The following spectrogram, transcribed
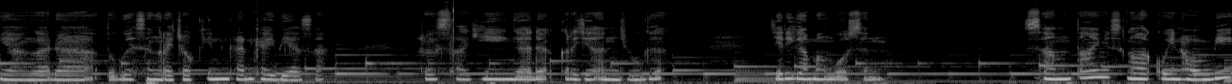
ya nggak ada tugas yang ngerecokin kan kayak biasa. Terus lagi nggak ada kerjaan juga. Jadi gampang bosen. Sometimes ngelakuin hobi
